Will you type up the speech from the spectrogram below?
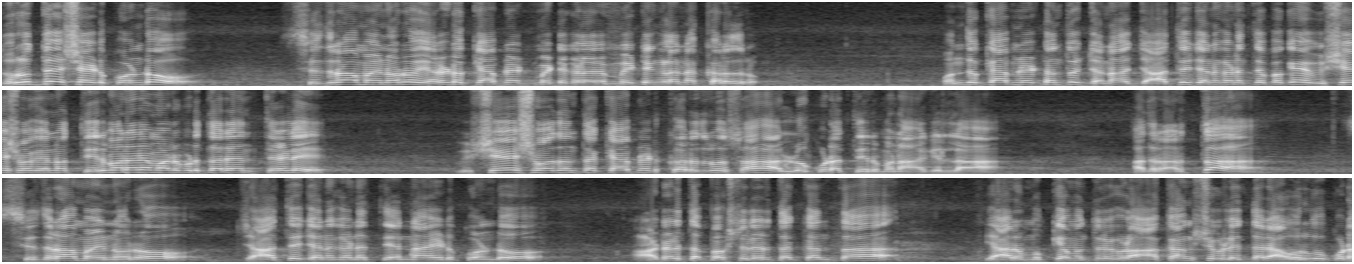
ದುರುದ್ದೇಶ ಇಟ್ಕೊಂಡು ಸಿದ್ದರಾಮಯ್ಯನವರು ಎರಡು ಕ್ಯಾಬಿನೆಟ್ ಮೀಟಿಂಗ್ಗಳ ಮೀಟಿಂಗ್ಗಳನ್ನು ಕರೆದರು. ಒಂದು ಕ್ಯಾಬಿನೆಟ್ ಅಂತೂ ಜನ, ಜಾತಿ ಜನಗಣತಿ ಬಗ್ಗೆ ವಿಶೇಷವಾಗಿ ಏನೋ ತೀರ್ಮಾನನೇ ಮಾಡಿಬಿಡ್ತಾರೆ ಅಂಥೇಳಿ ವಿಶೇಷವಾದಂಥ ಕ್ಯಾಬಿನೆಟ್ ಕರೆದ್ರೂ ಸಹ ಅಲ್ಲೂ ಕೂಡ ತೀರ್ಮಾನ ಆಗಿಲ್ಲ. ಅದರ ಅರ್ಥ ಸಿದ್ದರಾಮಯ್ಯನವರು ಜಾತಿ ಜನಗಣತಿಯನ್ನು ಹಿಡ್ಕೊಂಡು ಆಡಳಿತ ಪಕ್ಷದಲ್ಲಿರ್ತಕ್ಕಂಥ ಯಾರು ಮುಖ್ಯಮಂತ್ರಿಗಳು ಆಕಾಂಕ್ಷಿಗಳಿದ್ದಾರೆ ಅವ್ರಿಗೂ ಕೂಡ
